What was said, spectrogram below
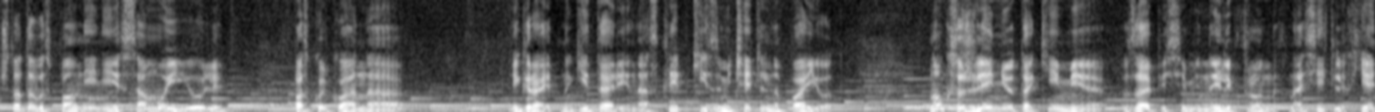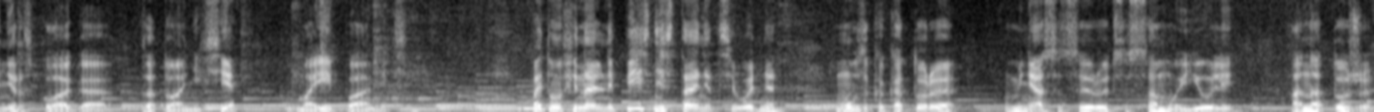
что-то в исполнении самой Юли, поскольку она играет на гитаре и на скрипке и замечательно поет. Но, к сожалению, такими записями на электронных носителях я не располагаю, зато они все в моей памяти. Поэтому финальной песней станет сегодня музыка, которая у меня ассоциируется с самой Юлей. Она тоже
